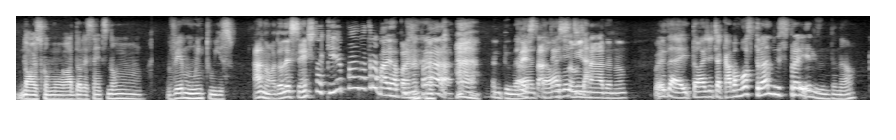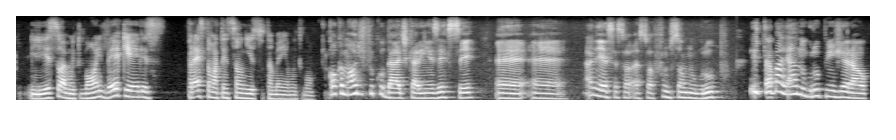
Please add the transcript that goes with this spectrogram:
Nós, como adolescentes, não vê muito isso. Ah, não, adolescente tá aqui para dar trabalho, rapaz, não é para prestar então atenção em já... nada, não. Pois é, então a gente acaba mostrando isso para eles, entendeu? E isso é muito bom e ver que eles prestam atenção nisso também é muito bom. Qual que é a maior dificuldade, cara, em exercer é, é, ali essa, essa sua função no grupo e trabalhar no grupo em geral?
